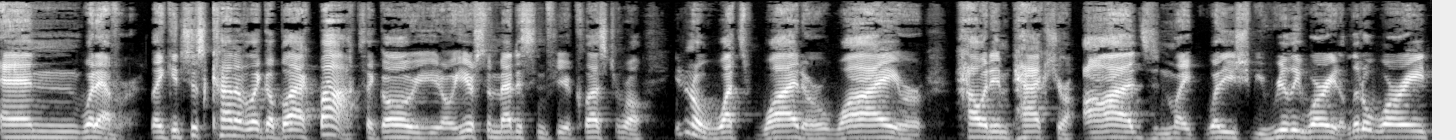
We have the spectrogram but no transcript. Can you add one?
and whatever. Like it's just kind of like a black box. Like, oh, you know, here's some medicine for your cholesterol. You don't know what's what or why or how it impacts your odds and like whether you should be really worried, a little worried.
